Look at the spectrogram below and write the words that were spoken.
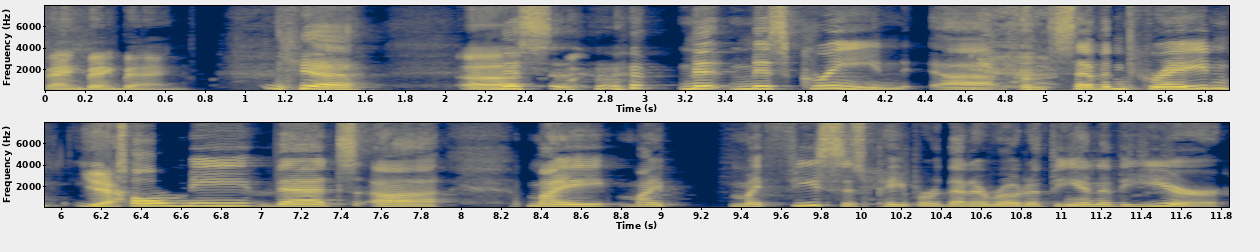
Bang, bang, bang. Yeah. Uh, Miss Miss Green uh, from seventh grade. You yeah. told me that uh, my my my thesis paper that I wrote at the end of the year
